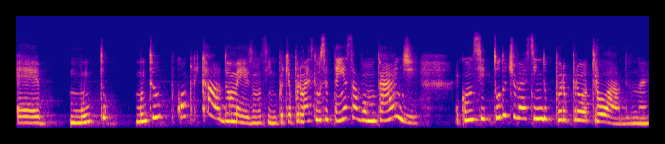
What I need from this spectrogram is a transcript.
é muito, muito complicado mesmo, assim, porque por mais que você tenha essa vontade, é como se tudo tivesse indo pro, pro outro lado, né.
